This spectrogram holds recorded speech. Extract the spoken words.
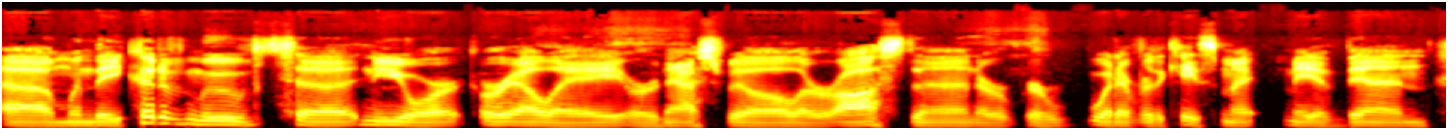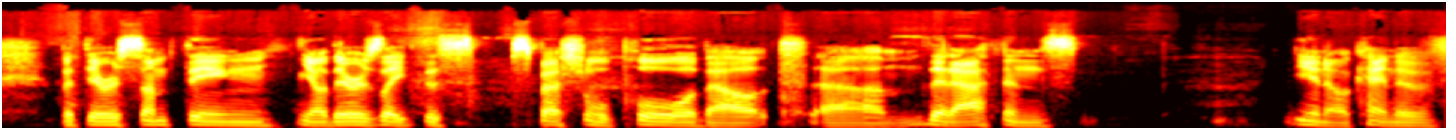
um, when they could have moved to New York or LA or Nashville or Austin or, or whatever the case may, may have been. But there was something, you know, there was like this special pull about um, that Athens, you know, kind of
